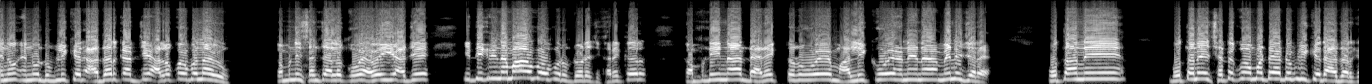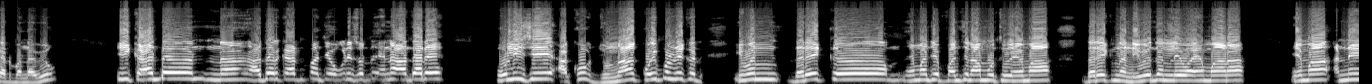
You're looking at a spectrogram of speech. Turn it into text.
એનો એનો ડુપ્લિકેટ આધાર કાર્ડ જે આ લોકોએ બનાવ્યું, કંપની સંચાલકોએ. હવે એ આજે એ દીકરીના મા બાપ ઉપર ઉઠોડે છે. ખરેખર કંપનીના ડાયરેક્ટરોએ, માલિકોએ અને એના મેનેજરે પોતાને પોતાને છટકવા માટે આ ડુપ્લિકેટ આધાર કાર્ડ બનાવ્યું. એ કાર્ડ આધાર કાર્ડમાં જે ઓગણીસો, એના આધારે પોલીસે આખો જૂના કોઈ પણ રેકોર્ડ, ઇવન દરેક, એમાં જે પંચનામું થયું, એમાં દરેકના નિવેદન લેવા, એમાં એમાં અને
